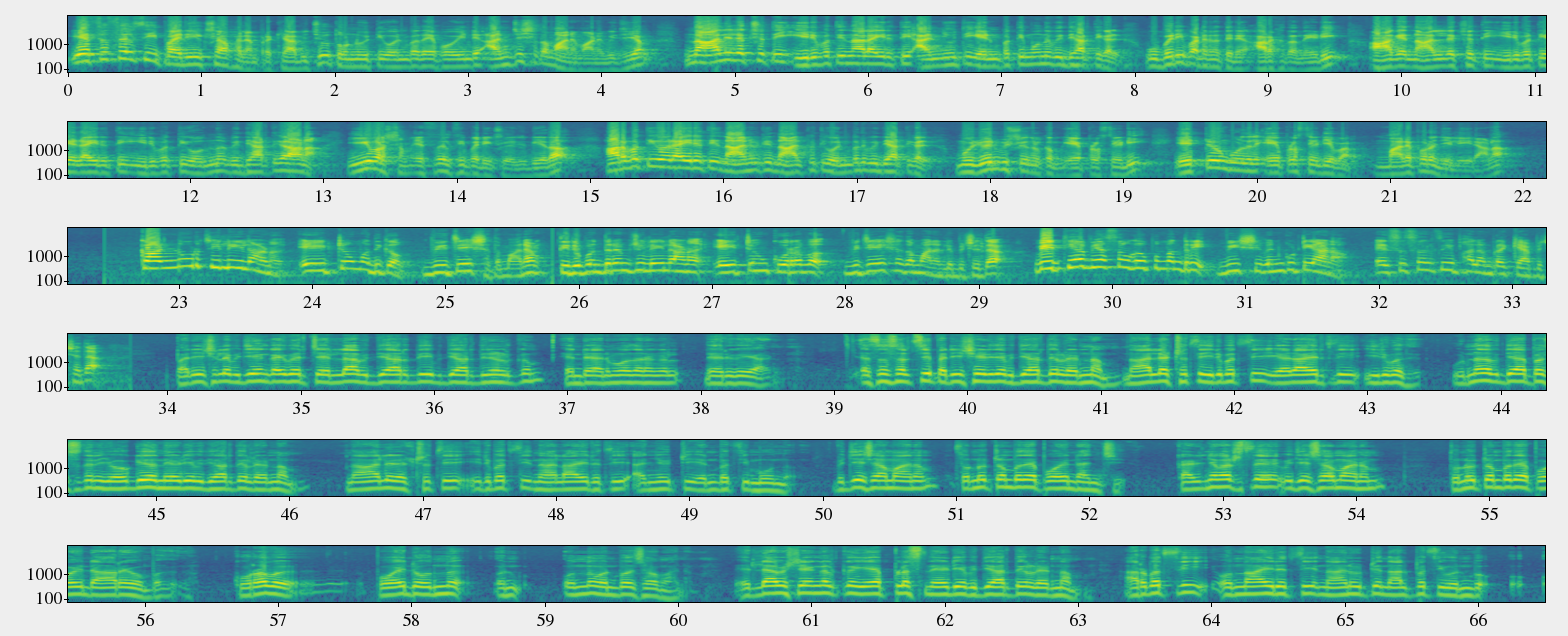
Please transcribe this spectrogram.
S S L C പരീക്ഷാഫലം പ്രഖ്യാപിച്ചു. തൊണ്ണൂറ്റി ഒൻപത് പോയിന്റ് അഞ്ച് ശതമാനമാണ് വിജയം. നാല് ലക്ഷത്തി ഇരുപത്തിനാലായിരത്തി അഞ്ഞൂറ്റി എൺപത്തിമൂന്ന് വിദ്യാർത്ഥികൾ ഉപരിപഠനത്തിന് അർഹത നേടി. ആകെ നാല് ലക്ഷത്തി ഇരുപത്തിയേഴായിരത്തി ഇരുപത്തി ഒന്ന് വിദ്യാർത്ഥികളാണ് ഈ വർഷം എസ് എസ് എൽ സി പരീക്ഷ എഴുതിയത്. അറുപത്തി ഒരായിരത്തി നാനൂറ്റി നാൽപ്പത്തി ഒൻപത് വിദ്യാർത്ഥികൾ മുഴുവൻ വിഷയങ്ങൾക്കും എ പ്ലസ് നേടി. ഏറ്റവും കൂടുതൽ എ പ്ലസ് നേടിയവർ മലപ്പുറം ജില്ലയിലാണ്. കണ്ണൂർ ജില്ലയിലാണ് ഏറ്റവും അധികം വിജയ ശതമാനം. തിരുവനന്തപുരം ജില്ലയിലാണ് ഏറ്റവും കുറവ് വിജയ ശതമാനം ലഭിച്ചത്. വിദ്യാഭ്യാസ വകുപ്പ് മന്ത്രി വി. ശിവൻകുട്ടിയാണ് എസ് എസ് എൽ സി ഫലം പ്രഖ്യാപിച്ചത്. പരീക്ഷയിലെ വിജയം കൈവരിച്ച എല്ലാ വിദ്യാർത്ഥി വിദ്യാർത്ഥിനികൾക്കും എന്റെ അനുമോദനങ്ങൾ നേരുകയാണ്. എസ് എസ് എൽ സി പരീക്ഷ എഴുതിയ വിദ്യാർത്ഥികളുടെ എണ്ണം നാല് ലക്ഷത്തി ഇരുപത്തി ഏഴായിരത്തി ഇരുപത്. ഉന്നത വിദ്യാഭ്യാസത്തിന് യോഗ്യത നേടിയ വിദ്യാർത്ഥികളുടെ എണ്ണം നാല് ലക്ഷത്തി ഇരുപത്തി നാലായിരത്തി അഞ്ഞൂറ്റി എൺപത്തി മൂന്ന് വിജയശതമാനം തൊണ്ണൂറ്റൊമ്പത് പോയിന്റ് അഞ്ച്. കഴിഞ്ഞ വർഷത്തെ വിജയശതമാനം തൊണ്ണൂറ്റൊമ്പത് പോയിന്റ് ആറ് ഒമ്പത്. കുറവ് പോയിന്റ് ഒന്ന് ഒന്ന് ഒൻപത് ശതമാനം. എല്ലാ വിഷയങ്ങൾക്കും എ പ്ലസ് നേടിയ വിദ്യാർത്ഥികളുടെ എണ്ണം അറുപത്തി ഒന്നായിരത്തി നാനൂറ്റി നാൽപ്പത്തി ഒൻപ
